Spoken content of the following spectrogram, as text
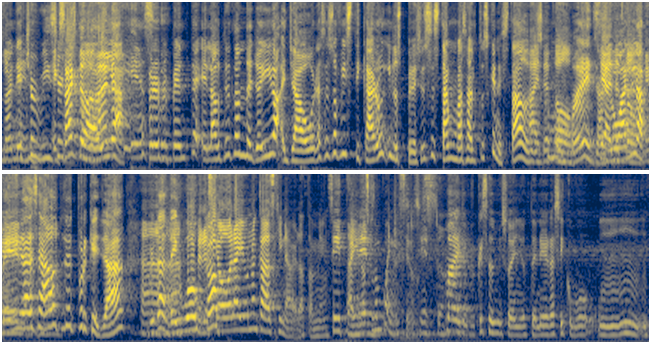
no han hecho research Exacto, todavía. pero de repente el outlet donde yo iba ya ahora se sofisticaron y los precios están más altos que en Estados. es como, mae, ya no vale la pena ir a ese outlet porque ya, ¿verdad? They woke pero es que ahora hay uno en cada esquina, ¿verdad? También. Sí, también. Hay unos que son buenísimos. Mae, yo creo que ese es mi sueño, tener así como un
